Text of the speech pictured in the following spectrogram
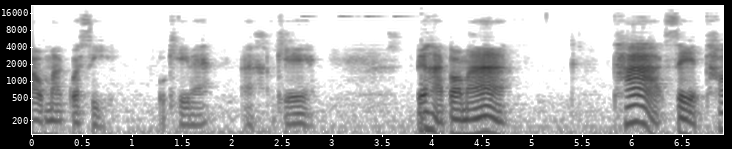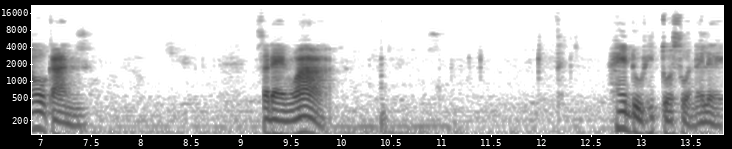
9 มากกว่า 4 โอเคไหมอะโอเค เนื้อหาต่อมา ถ้าเศษเท่ากัน แสดงว่า ให้ดูที่ตัวส่วนได้เลย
